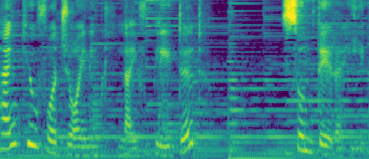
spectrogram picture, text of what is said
Thank you for joining Life Plated सुनते रहिए।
